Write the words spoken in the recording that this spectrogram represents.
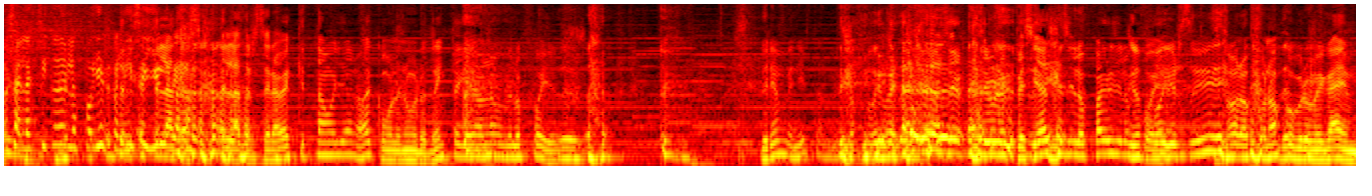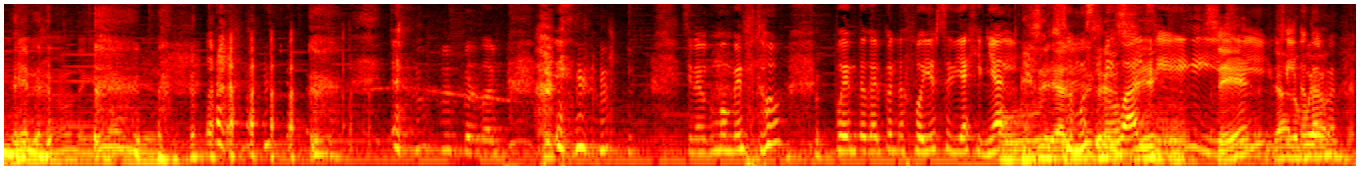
O sea, los chicos de los foyers felices, esta yo es la, creo. esta es la tercera vez que estamos ya, ¿no? Es como la número 30 que hablamos de los foyers. Deberían venir también. los hacer, hacer un especial que si los fuckers y los, Los foyers. foyers, sí. No los conozco, pero me caen bien. ¿no? Perdón. Si en algún momento pueden tocar con los foyers sería genial. Sería Su lindo. música igual, sí. Sí, Sí, ya sí, lo, voy a, totalmente.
